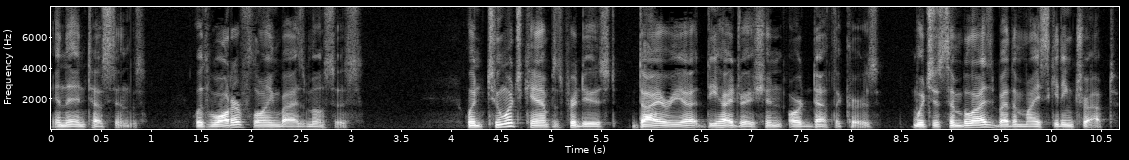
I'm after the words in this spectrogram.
in the intestines, with water flowing by osmosis. When too much cAMP is produced, diarrhea, dehydration, or death occurs, which is symbolized by the mice getting trapped.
